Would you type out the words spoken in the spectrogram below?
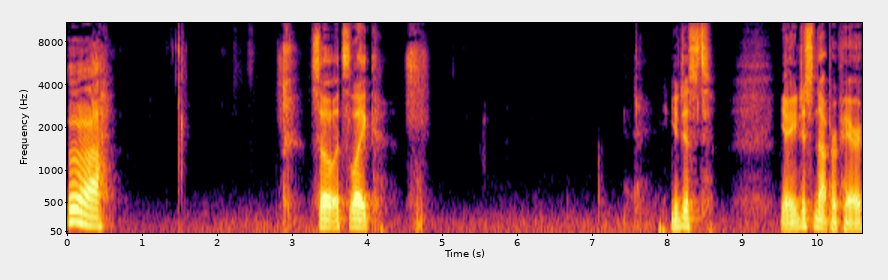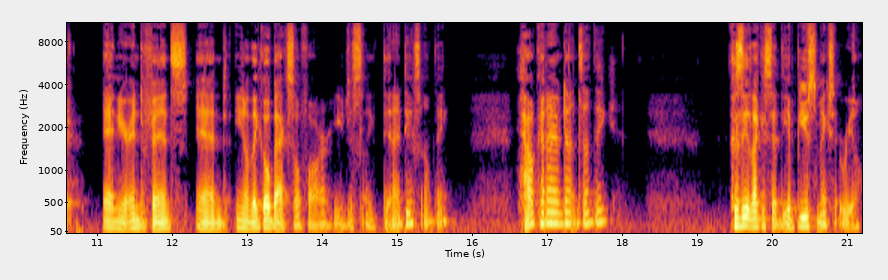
uh, so it's like you just yeah, you're just not prepared and you're in defense and you know they go back so far. You just like, did I do something? How could I have done something? Because, like I said, the abuse makes it real.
